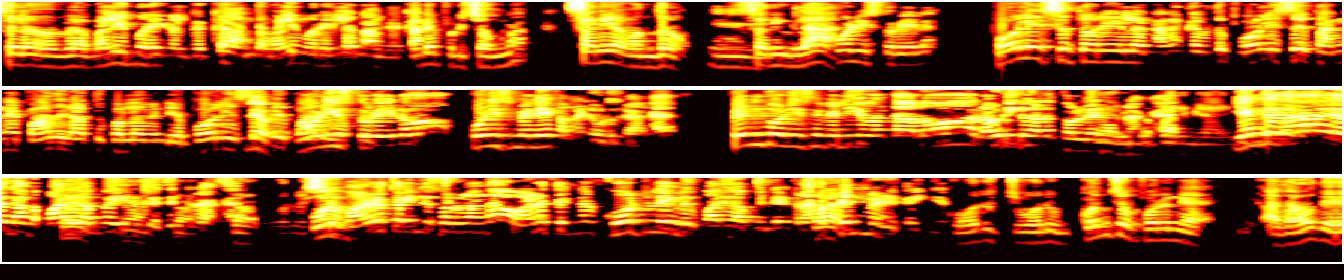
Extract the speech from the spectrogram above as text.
சில வழிமுறைகள் இருக்கு. அந்த வழிமுறையில நாங்க கடைபிடிச்சோம்னா சரியா வந்துரும். சரிங்களா? போலீஸ் துறையில? போலீஸ் துறையில நடக்கிறது போலீஸ் தன்னை பாதுகாத்து கொள்ள வேண்டிய போலீஸ் போலீஸ் துறையிலும் போலீஸ் மேலேயே கம்ப்ளைண்ட் கொடுக்குறாங்க. பெண் போலீஸ் வெளியே வந்தாலும் ரவுடிகளால தொல்லைன்றாங்க எங்கதான் நாங்க பாதுகாப்பா சார், சார், ஒரு. வழக்கறிஞர் சொல்றாங்க வழக்கறிஞர் கோர்ட்ல எங்களுக்கு பாதுகாப்பு இல்லைன்றாங்க. பெண் வழக்கறிஞர். ஒரு ஒரு கொஞ்சம் பொறுங்க. அதாவது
